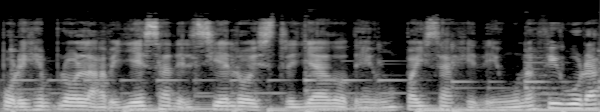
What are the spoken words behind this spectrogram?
por ejemplo, la belleza del cielo estrellado de un paisaje de una figura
